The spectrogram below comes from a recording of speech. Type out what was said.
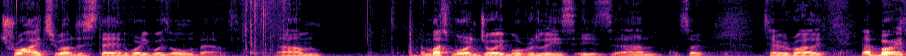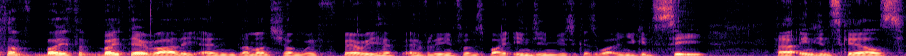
try to understand what he was all about. Um, a much more enjoyable release is um, so Terry Riley. Now both of both of both Terry Riley and La Monte Young were very heavily influenced by Indian music as well, and you can see how Indian scales,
